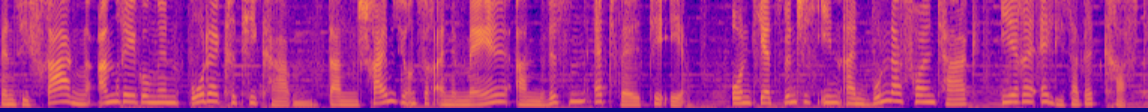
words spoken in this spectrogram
Wenn Sie Fragen, Anregungen oder Kritik haben, dann schreiben Sie uns doch eine Mail an wissen.welt.de. Und jetzt wünsche ich Ihnen einen wundervollen Tag. Ihre Elisabeth Kraft.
